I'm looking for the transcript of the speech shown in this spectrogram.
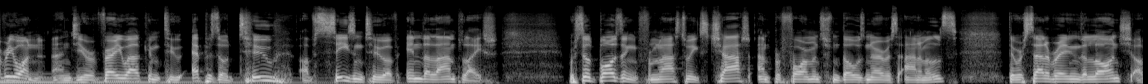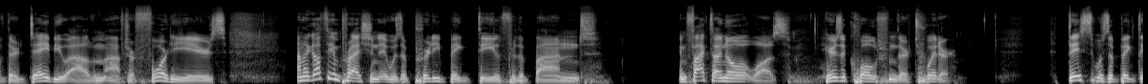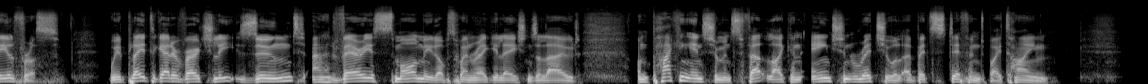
Everyone, and you're very welcome to episode two of season two of In the Lamplight. We're still buzzing from last week's chat and performance from those nervous animals. They were celebrating the launch of their debut album after 40 years, and I got the impression it was a pretty big deal for the band. In fact, I know it was. Here's a quote from their Twitter This was a big deal for us. We had played together virtually, zoomed, and had various small meetups when regulations allowed. Unpacking instruments felt like an ancient ritual a bit stiffened by time.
